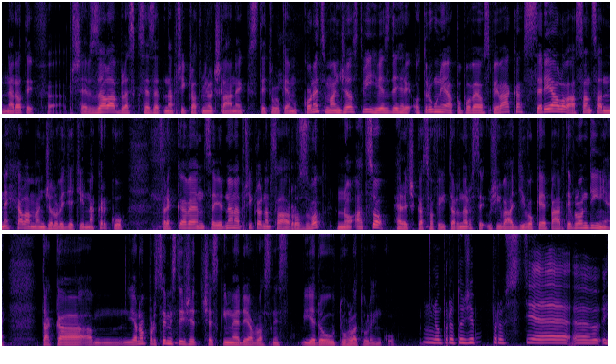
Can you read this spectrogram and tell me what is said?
narrativ převzala. Blesk CZ například měl článek s titulkem Konec manželství hvězdy hry o trůny a popového zpěváka. Seriálová Sansa nechala manželovi děti na krku. Frekvence 1 například napsala rozvod. No a co? Herečka Sophie Turner si užívá divoké párty v Londýně. Tak a, Jano, proč si myslíš, že český média vlastně jedou tuhle tu linku? No, protože prostě eh,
